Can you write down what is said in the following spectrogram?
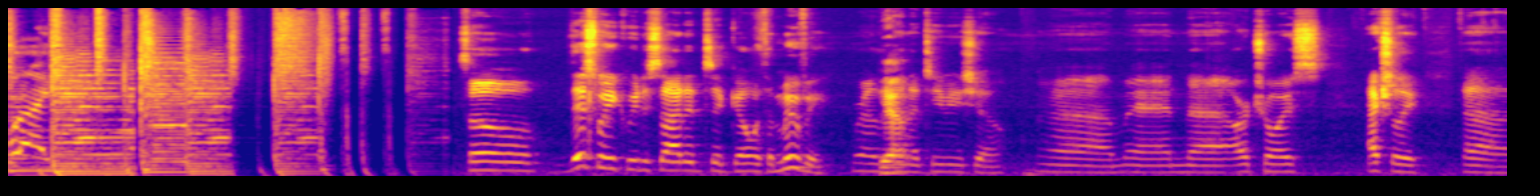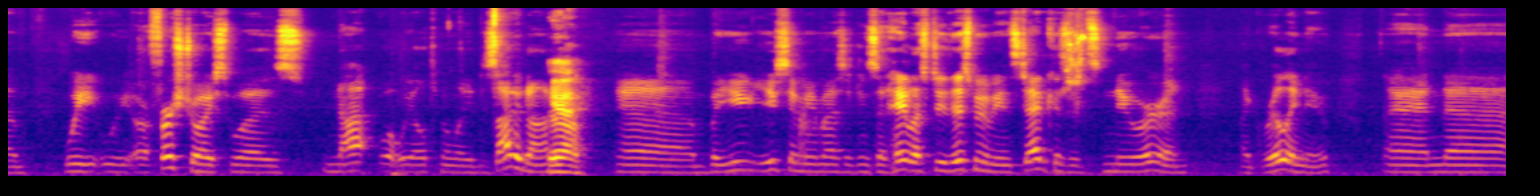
Right. So this week we decided to go with a movie rather Yeah. than a TV show, um, and uh, our choice actually. Um, we, we our first choice was not what we ultimately decided on. Yeah. Um, but you you sent me a message and said, "Hey, let's do this movie instead because it's newer and like really new." And uh,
